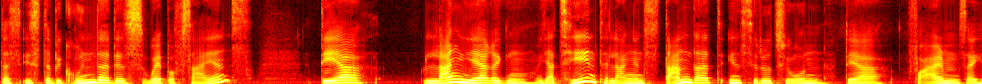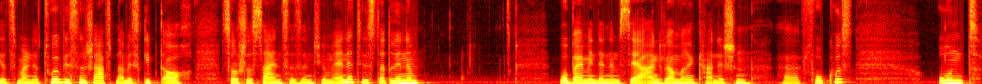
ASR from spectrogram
Das ist der Begründer des Web of Science, der langjährigen, jahrzehntelangen Standardinstitution der vor allem, sage ich jetzt mal, Naturwissenschaften, aber es gibt auch Social Sciences and Humanities da drinnen, wobei mit einem sehr angloamerikanischen äh, Fokus. Und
